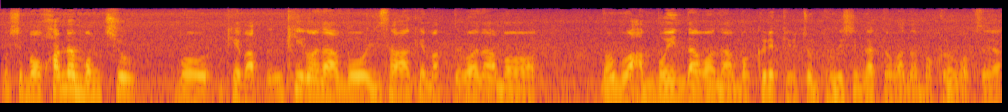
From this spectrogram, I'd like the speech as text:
혹시 뭐 화면 멈추, 뭐 이렇게 막 끊기거나 뭐 이상하게 막 뜨거나 뭐 너무 안 보인다거나 뭐 그래픽 좀 병신 같다거나 뭐 그런 거 없어요?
